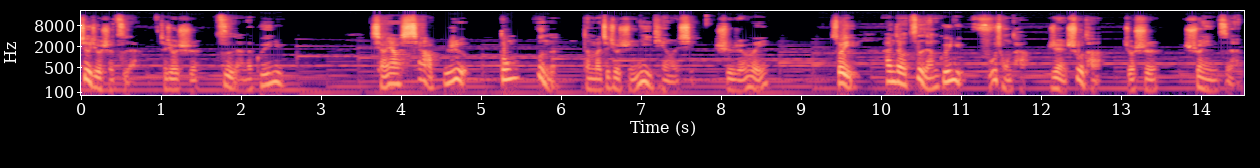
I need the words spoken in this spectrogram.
这就是自然，这就是自然的规律。想要夏不热，冬不冷，那么这就是逆天而行，是人为。所以按照自然规律，服从它，忍受它，就是顺应自然。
